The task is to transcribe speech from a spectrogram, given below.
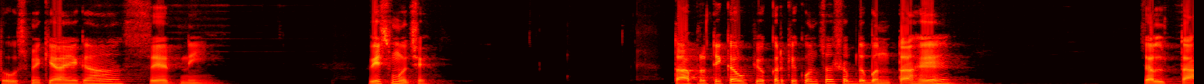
तो उसमें क्या आएगा? शेदनी विस्मु छे ता प्रतीक का उपयोग करके कौन सा शब्द बनता है? चलता।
